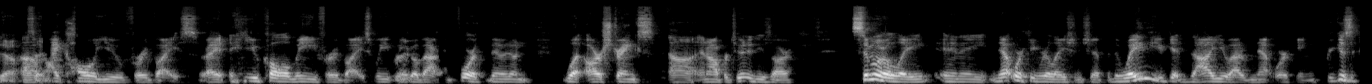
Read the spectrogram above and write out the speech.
Yeah, um, I call you for advice, right? You call me for advice. We, right. we go back and forth on what our strengths uh, and opportunities are. Similarly, in a networking relationship, the way that you get value out of networking, because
